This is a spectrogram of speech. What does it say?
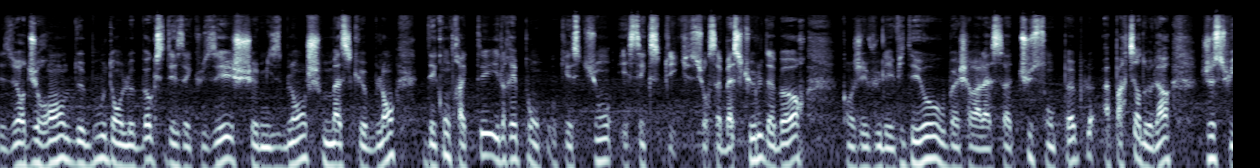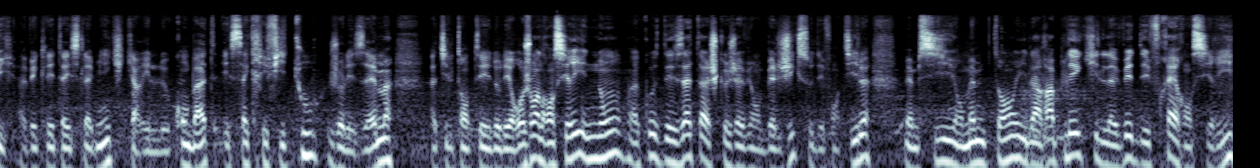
Des heures durant, debout dans le box des accusés, chemise blanche, masque blanc, décontracté, il répond aux questions et s'explique. Sur sa bascule d'abord, quand j'ai vu les vidéos où Bachar al-Assad tue son peuple, à partir de là, je suis avec l'État islamique car ils le combattent et sacrifient tout, je les aime. A-t-il tenté de les rejoindre en Syrie? Non, à cause des attaches que j'avais en Belgique, se défend-il, même si en même temps il a rappelé qu'il avait des frères en Syrie,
